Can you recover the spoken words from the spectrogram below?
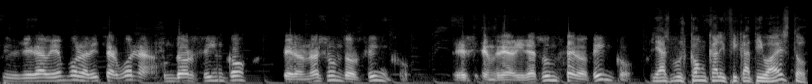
si llega bien, pues la dicha es buena. Un 2-5, pero no es un 2-5. Es, en realidad es un 0-5. ¿Le has buscado un calificativo a esto?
